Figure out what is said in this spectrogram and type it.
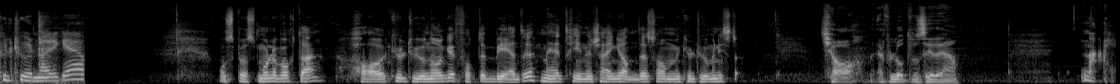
Kultur-Norge. Og spørsmålet vårt er har Kultur-Norge fått det bedre med Trine Skei Grande som kulturminister? Tja, jeg får lov til å si det, ja. Nei.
